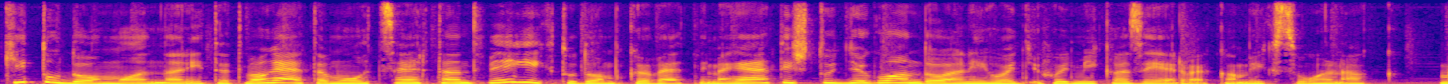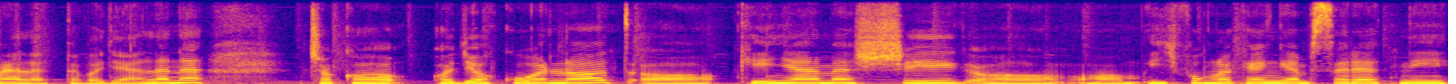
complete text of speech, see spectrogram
ki tudom mondani, tehát magát a módszertant végig tudom követni, meg át is tudja gondolni, hogy, hogy mik az érvek, amik szólnak mellette vagy ellene, csak a, a gyakorlat, a kényelmesség, a, a így fognak engem szeretni,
